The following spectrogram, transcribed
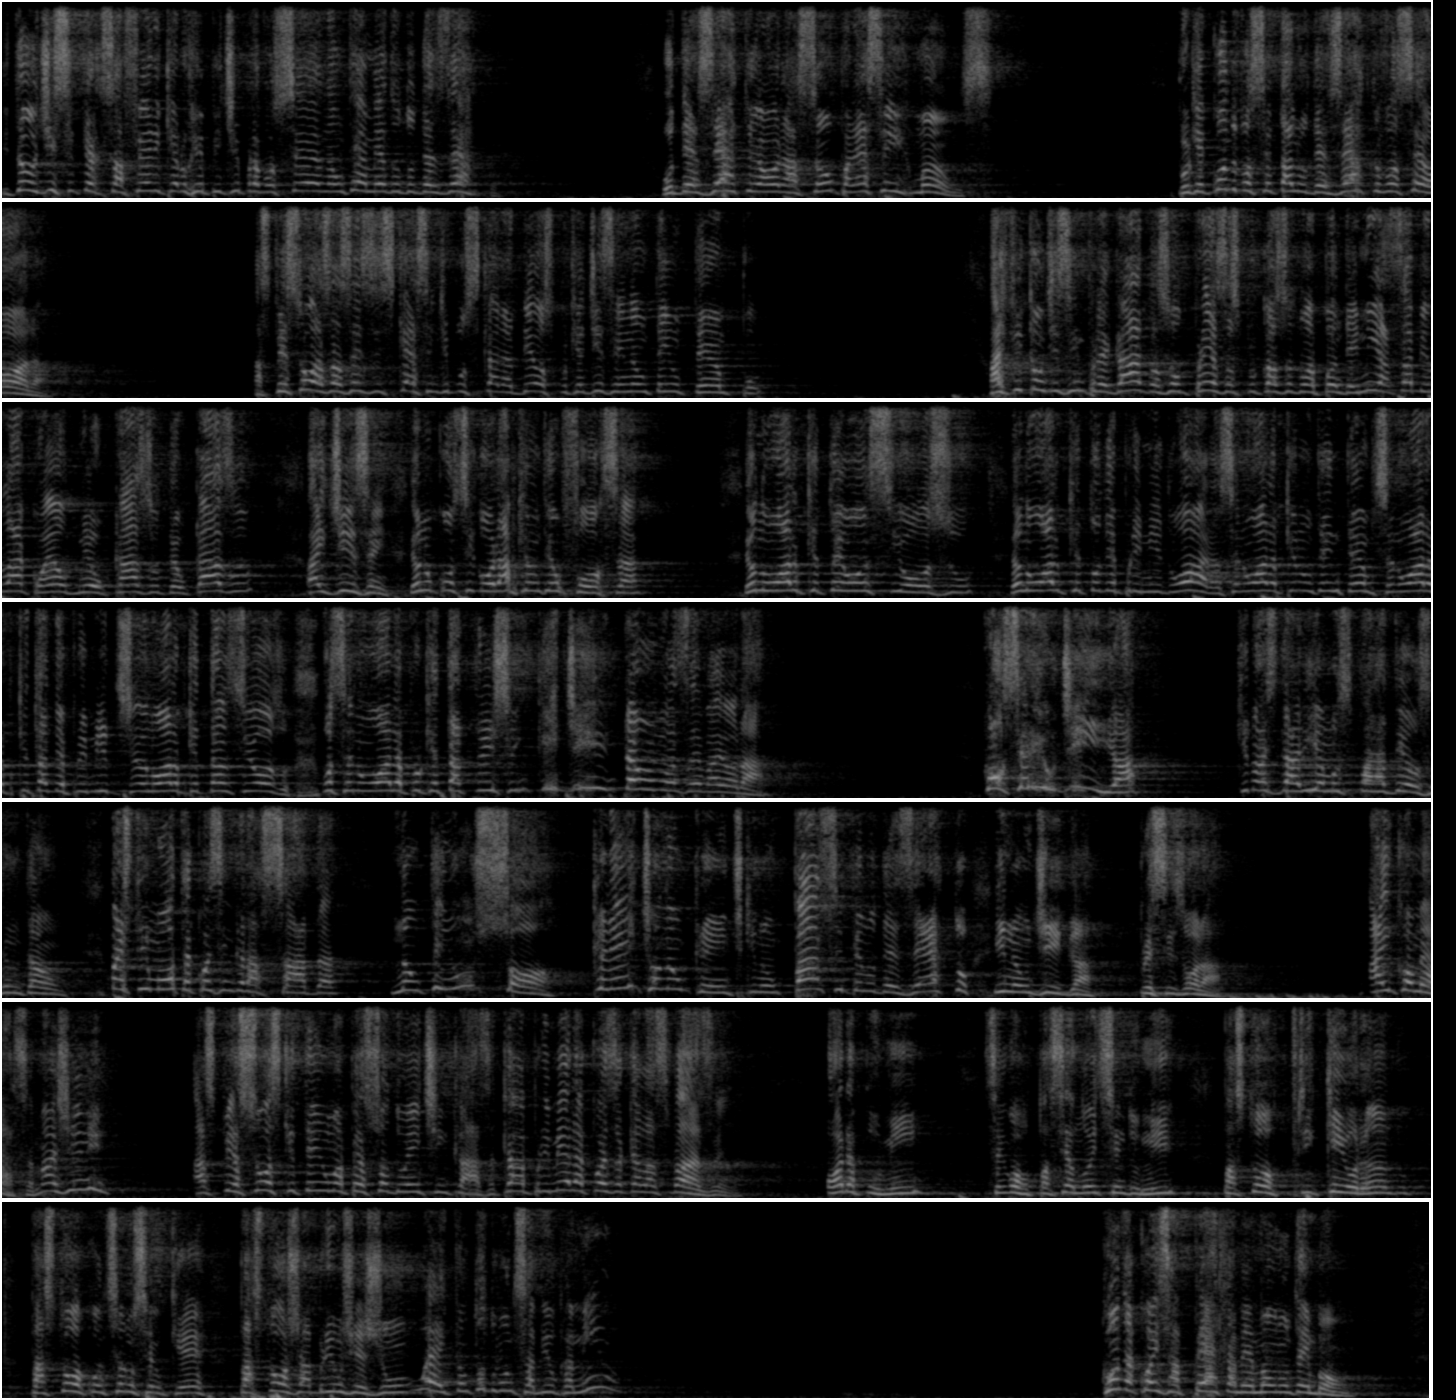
Então eu disse terça-feira e quero repetir para você: não tenha medo do deserto. O deserto e a oração parecem irmãos, porque quando você está no deserto, você ora. As pessoas às vezes esquecem de buscar a Deus porque dizem não tenho tempo. Aí ficam desempregadas ou presas por causa de uma pandemia, sabe lá qual é o meu caso, o teu caso? Aí dizem: eu não consigo orar porque eu não tenho força, eu não oro porque estou ansioso, eu não oro porque estou deprimido. Ora, você não ora porque não tem tempo. Você não ora porque está deprimido. Você não ora porque está ansioso. Você não ora porque está triste. Em que dia então você vai orar? Qual seria o dia que nós daríamos para Deus então? Mas tem uma outra coisa engraçada: não tem um só, crente ou não crente, que não passe pelo deserto e não diga, preciso orar. Aí começa, imagine as pessoas que têm uma pessoa doente em casa, é a primeira coisa que elas fazem, ora por mim, Senhor, passei a noite sem dormir, pastor, fiquei orando, pastor, aconteceu não sei o que, pastor, já abri um jejum, ué, então todo mundo sabia o caminho? Quando a coisa aperta, meu irmão, não tem bom.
